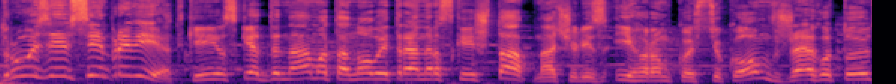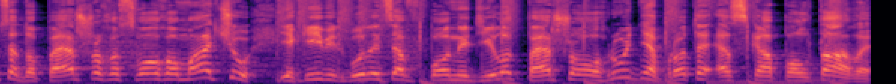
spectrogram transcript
Друзі, всім привіт! Київське Динамо та новий тренерський штаб на чолі з Ігорем Костюком вже готуються до першого свого матчу, який відбудеться в понеділок, 1 грудня проти СК Полтави.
